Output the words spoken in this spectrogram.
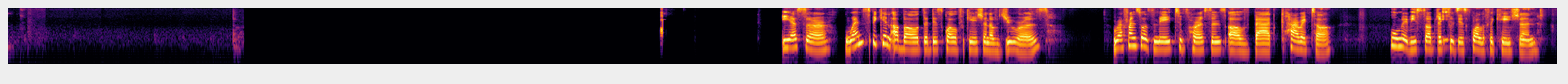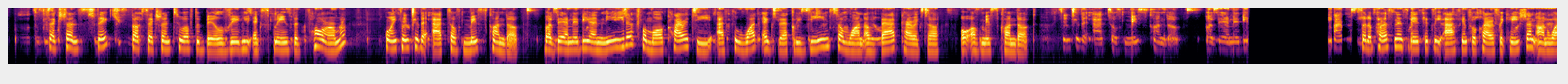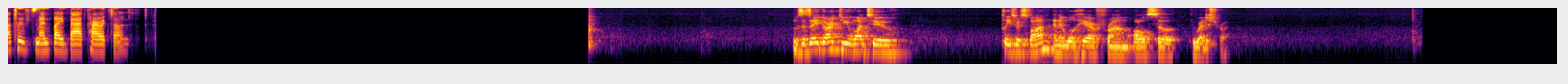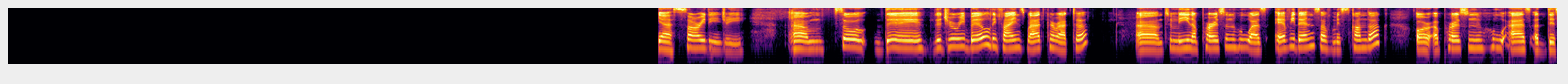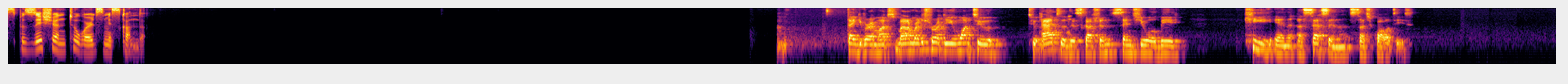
Yes, sir. When speaking about the disqualification of jurors, reference was made to persons of bad character who may be subject to disqualification. Section 6, subsection 2 of the bill vaguely explains the term, pointing to the act of misconduct, but there may be a need for more clarity as to what exactly deems someone of bad character or of misconduct. Into the act of misconduct, but there may be so the person is basically asking for clarification on what is meant by bad character. Mrs. Agard, do you want to please respond? And then we'll hear from also the registrar. Yes, sorry, DG. Um, so the the jury bill defines bad character um, to mean a person who has evidence of misconduct or a person who has a disposition towards misconduct. Thank you very much. Madam Registrar, do you want to, to add to the discussion since you will be key in assessing such qualities?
